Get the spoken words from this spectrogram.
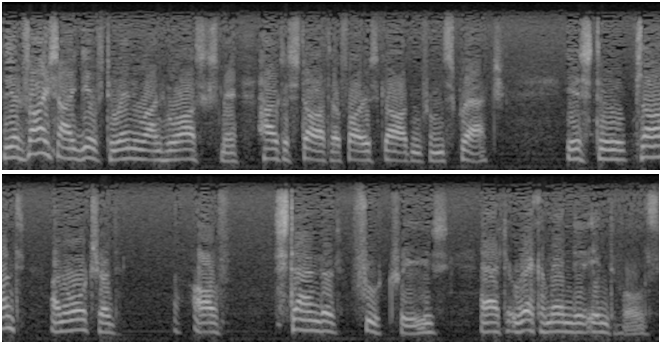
The advice I give to anyone who asks me how to start a forest garden from scratch is to plant an orchard of standard fruit trees at recommended intervals,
